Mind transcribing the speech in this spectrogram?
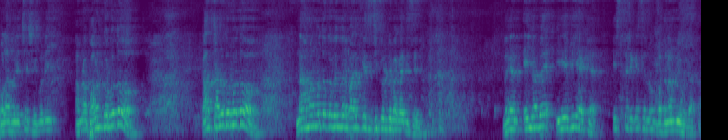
বলা হয়েছে সেগুলি আমরা পালন করব তো? কাজ চালু করব তো? না আমার মতো কবেন্দ্র বাড়িতে গেছে সিকিউরিটি বাগাই দিছে? দেখেন, এইভাবে ইয়ে বি এক ইস তরিকে লোক বদনাম বি হয়ে যাতা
